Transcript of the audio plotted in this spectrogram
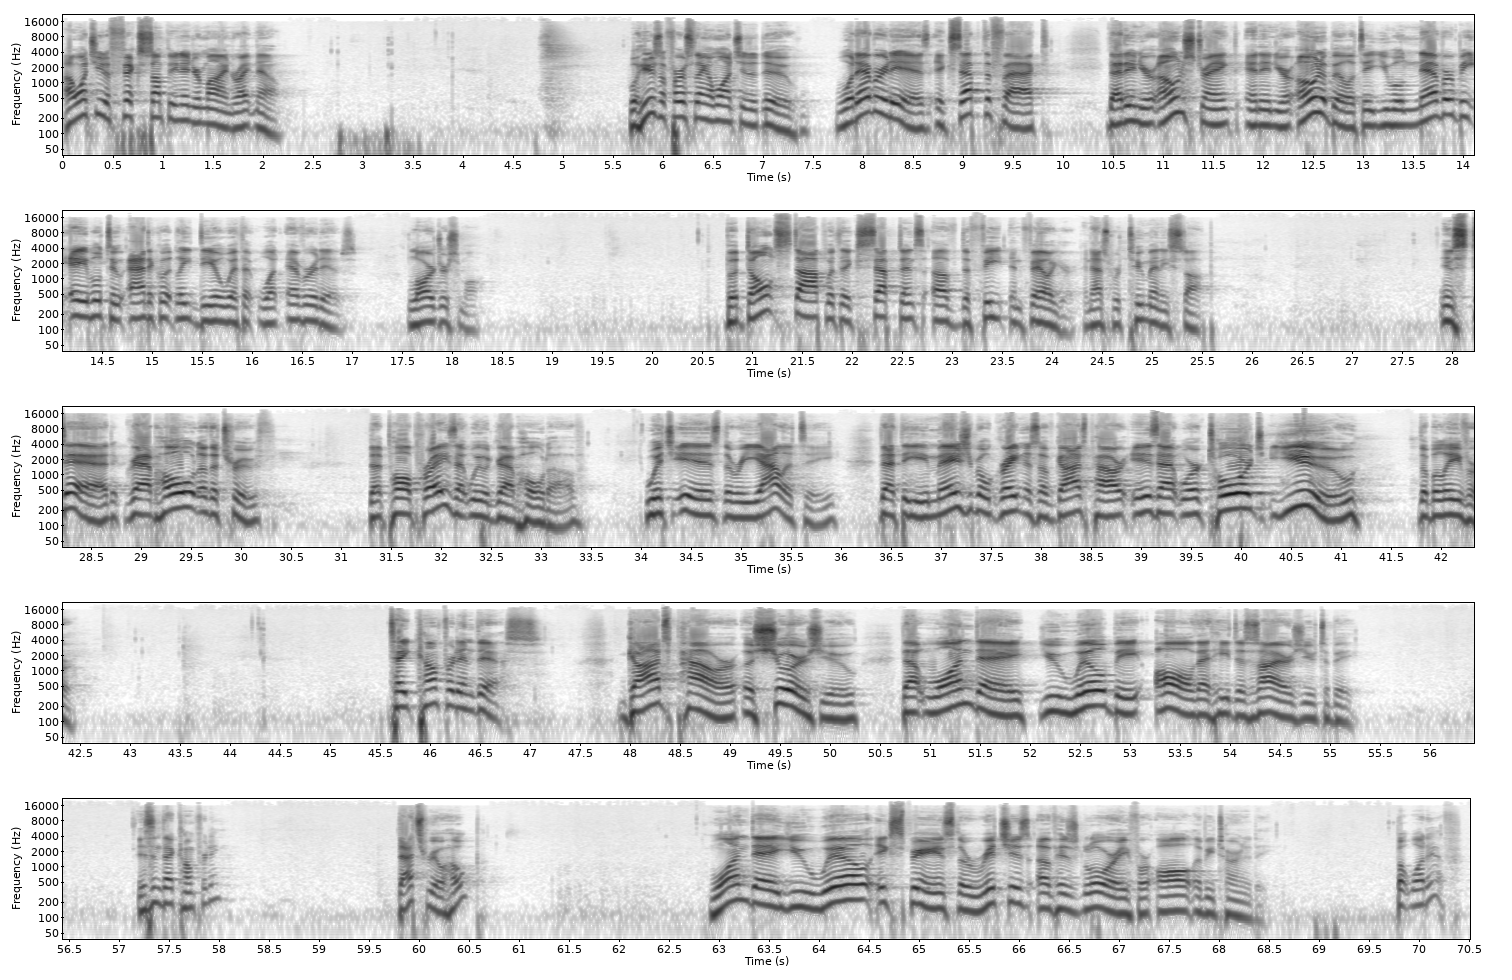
I want you to fix something in your mind right now. Well, here's the first thing I want you to do. Whatever it is, accept the fact that in your own strength and in your own ability, you will never be able to adequately deal with it, whatever it is, large or small. But don't stop with acceptance of defeat and failure, and that's where too many stop. Instead, grab hold of the truth that Paul prays that we would grab hold of, which is the reality that the immeasurable greatness of God's power is at work towards you, the believer. Take comfort in this God's power assures you that one day you will be all that He desires you to be. Isn't that comforting? That's real hope. One day you will experience the riches of His glory for all of eternity. But what if?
